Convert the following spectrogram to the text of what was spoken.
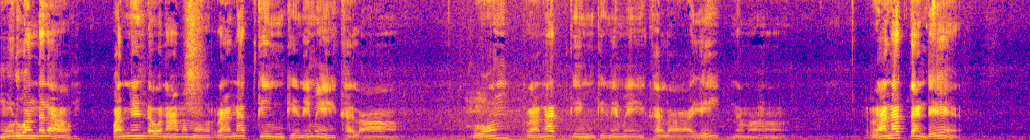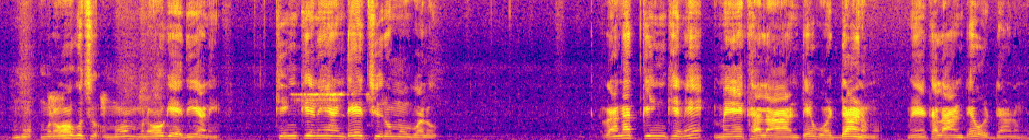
మూడు వందల పన్నెండవ నామము రణత్కింకిణి మేఖల. ఓం రణత్కింకిణి మేఖలాయ నమ. రణత్ అంటే మ్రోగుచు మో- మ్రోగేది అని. కింకిణి అంటే చిరుమువ్వలు. రణత్కింకిణి మేఖల అంటే వడ్డాణము. మేఖల అంటే వడ్డాణము.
